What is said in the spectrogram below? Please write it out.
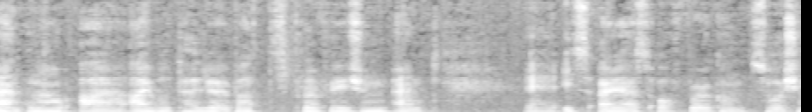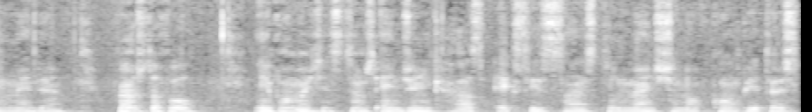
and now I, I will tell you about this profession and uh, its areas of work on social media. First of all, Information Systems Engineering has existed since the invention of computers.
